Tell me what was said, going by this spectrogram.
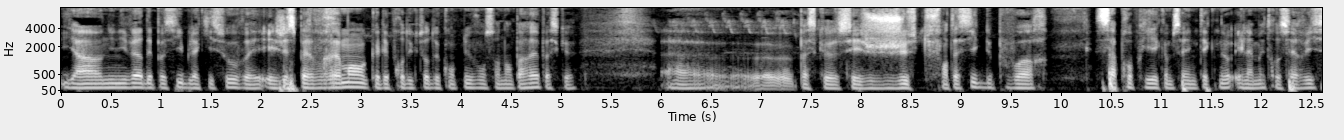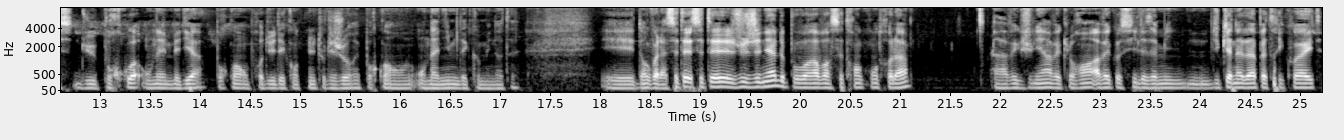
il y a un univers des possibles là qui s'ouvre et, et j'espère vraiment que les producteurs de contenu vont s'en emparer parce que euh, parce que c'est juste fantastique de pouvoir s'approprier comme ça une techno et la mettre au service du pourquoi on est média, pourquoi on produit des contenus tous les jours et pourquoi on, on anime des communautés. Et donc voilà, c'était juste génial de pouvoir avoir cette rencontre là avec Julien, avec Laurent, avec aussi les amis du Canada, Patrick White,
